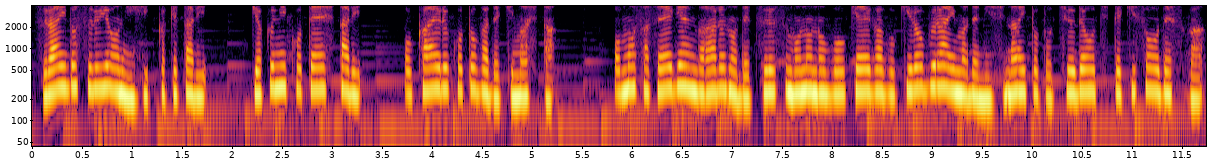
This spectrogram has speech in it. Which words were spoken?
スライドするように引っ掛けたり、逆に固定したり、を変えることができました。重さ制限があるので吊るすものの合計が5キロぐらいまでにしないと途中で落ちてきそうですが、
